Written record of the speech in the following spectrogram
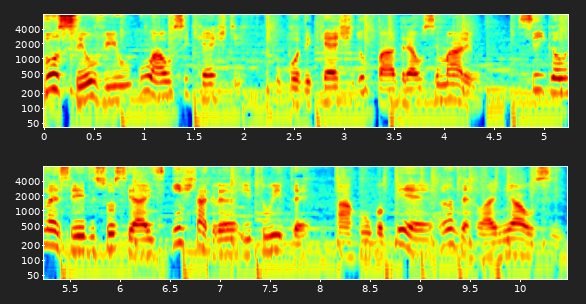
Você ouviu o Alcicast, o podcast do Padre Alcimário. Siga-o nas redes sociais Instagram e Twitter, arroba PE Alce.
